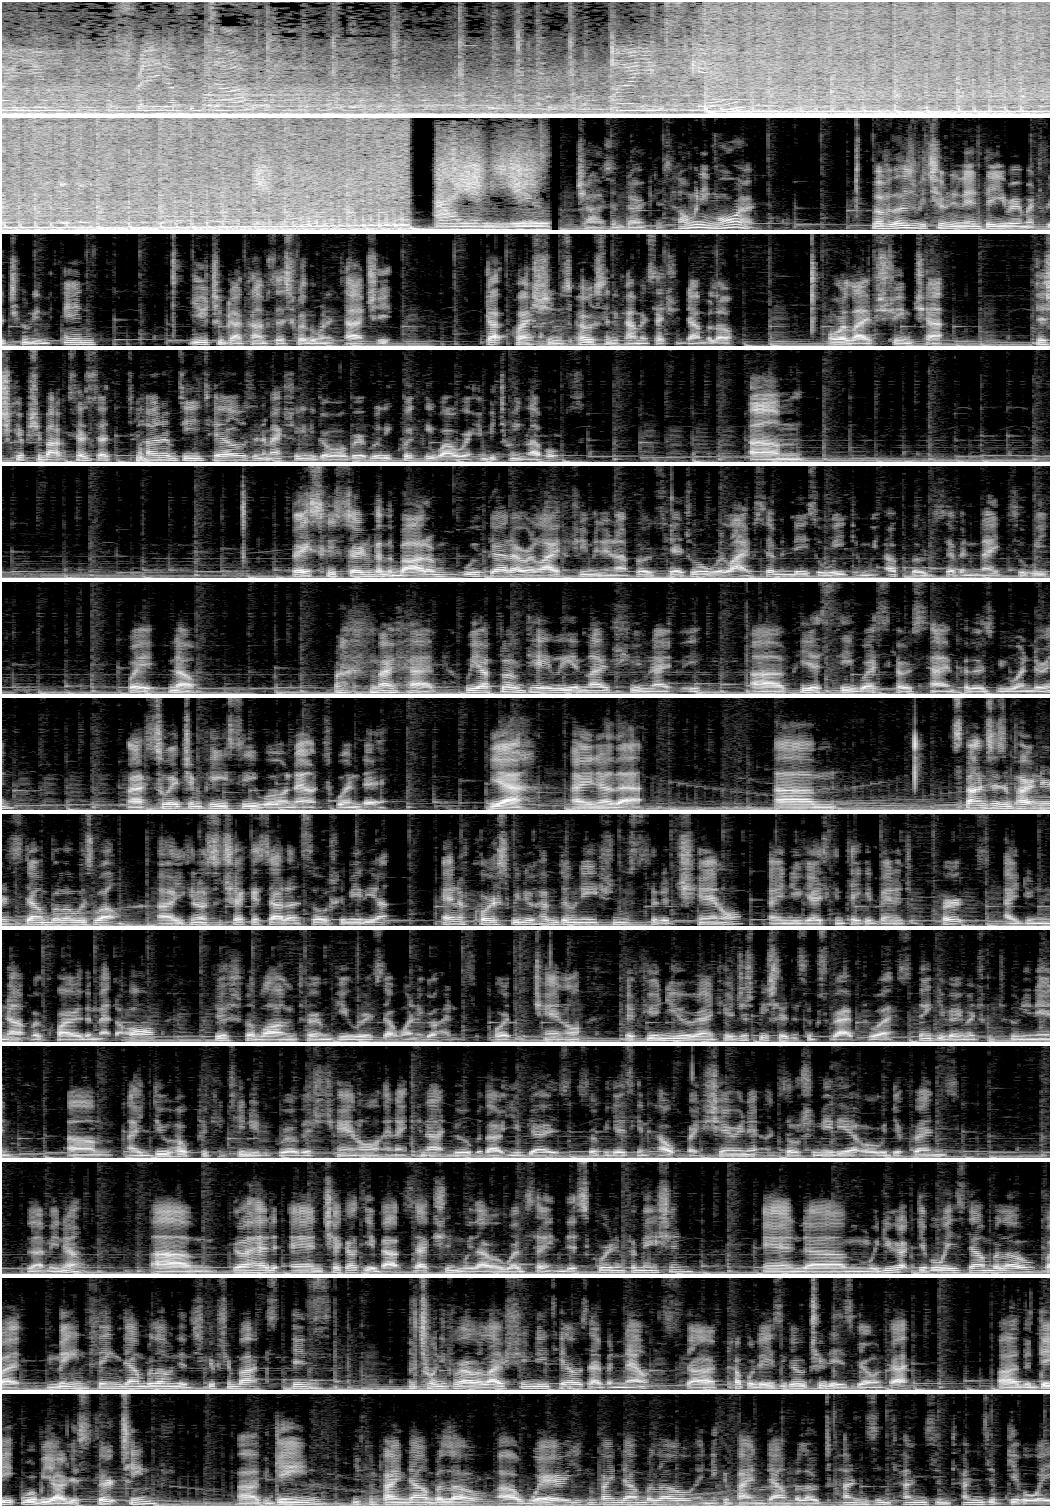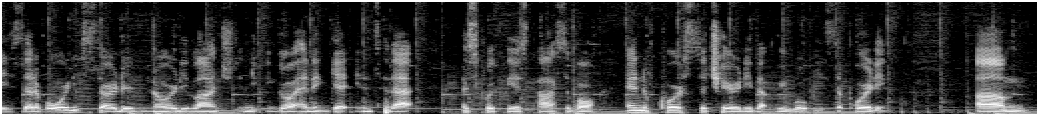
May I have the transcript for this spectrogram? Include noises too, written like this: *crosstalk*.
Are you afraid of the dark? Are you scared? I am you. Jaws of Darkness. How many more? But for those of you tuning in, thank you very much for tuning in. YouTube.com slash further one Itachi. Got questions, post in the comment section down below. Or live stream chat. Description box has a ton of details, and I'm actually going to go over it really quickly while we're in between levels. Um, basically, starting from the bottom, we've got our live streaming and upload schedule. We're live seven days a week, and we upload seven nights a week. Wait, no. *laughs* My bad. We upload daily and live stream nightly. Uh, PST West Coast time, for those of you wondering. Uh, Switch and PC will announce one day. Yeah, I know that. Um, sponsors and partners down below as well. Uh, you can also check us out on social media. And of course, we do have donations to the channel, and you guys can take advantage of perks. I do not require them at all, just for long-term viewers that want to go ahead and support the channel. If you're new around here, just be sure to subscribe to us. Thank you very much for tuning in. Um, I do hope to continue to grow this channel, and I cannot do it without you guys. So if you guys can help by sharing it on social media or with your friends, let me know. Um, go ahead and check out the About section with our website and Discord information. And um, we do got giveaways down below, but main thing down below in the description box is the 24-hour live stream details I've announced uh, a couple days ago, two days ago in fact. Uh, the date will be August 13th. Uh, the game you can find down below, uh, where you can find down below, and you can find down below tons and tons and tons of giveaways that have already started and already launched, and you can go ahead and get into that as quickly as possible. And of course, the charity that we will be supporting. Um,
